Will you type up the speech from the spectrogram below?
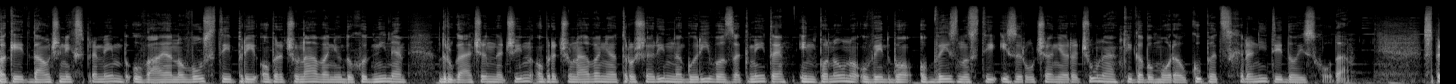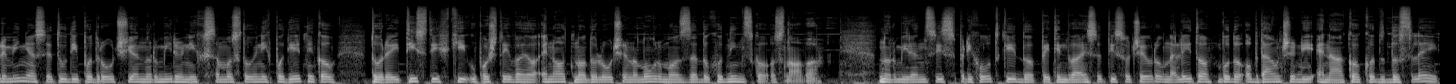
Paket davčnih sprememb uvaja novosti pri obračunavanju dohodnine, drugačen način obračunavanja trošarin na gorivo za kmete in ponovno uvedbo obveznosti izročanja računa, ki ga bo moral kupec hraniti do izhoda. Spreminja se tudi področje normiranih samostojnih podjetnikov, torej tistih, ki upoštevajo enotno določeno normo za dohodninsko osnovo. Normiranci s prihodki do 25 tisoč evrov na leto bodo obdavčeni enako kot doslej,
